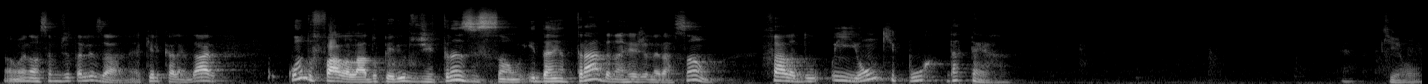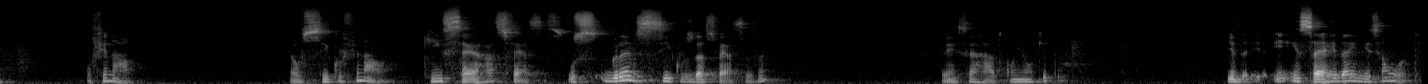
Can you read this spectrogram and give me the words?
Então, nós temos digitalizar, né? Aquele calendário, quando fala lá do período de transição e da entrada na regeneração, fala do Yom Kippur da Terra. Que é o, o final. É o ciclo final, que encerra as festas, os grandes ciclos das festas, né? É encerrado com Yom Kippur. E, e encerra e dá início a um outro.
